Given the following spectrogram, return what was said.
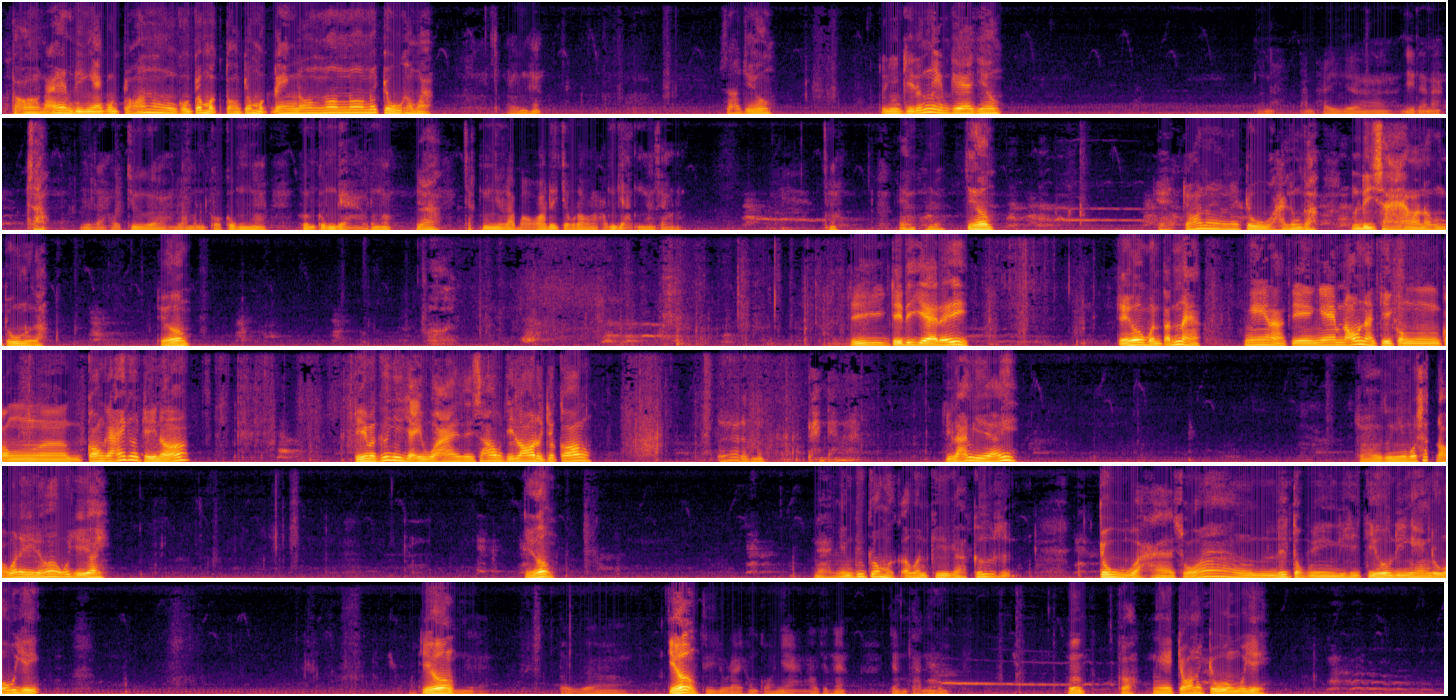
Ơi, nãy em đi ngang con chó nó, con chó mực toàn chó mực đen nó nó nó nó chu không à? Ừ ha. Sao chị hương? Tự nhiên chị đứng em ghe chị hương. Anh thấy ờ, gì nè nè. Sao? Như là hồi trưa là mình có cúng ờ, hương cúng gà rồi đúng không? Dạ. Chắc như là bỏ đi chỗ đó ổng giận hay sao đó. Em không biết. Chị hương kìa, chó nó nó chu hoài luôn kìa. Mình đi xa mà nó còn chu nữa kìa. Chị hương. Chị chị đi về đi. Chị hương bình tĩnh nè. Nghe nè chị nghe em nói nè chị còn còn ờ, con gái của chị nữa. Chị mà cứ như vậy hoài thì sao chị lo được cho con? Ê, đừng đừng cản chị làm gì vậy trời ơi, tự nhiên bỏ sách đồ quá đi nữa quý vị ơi chị hương nè những chú chó mực ở bên kia kìa cứ chu và sủa liên tục thì chị hương đi ngang luôn á quý vị chị hương. Từ ờ, chị hương. khi vô đây không có nhà nào chứ ha. Trắng tanh luôn. Coi, nghe chó nó chua không quý vị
